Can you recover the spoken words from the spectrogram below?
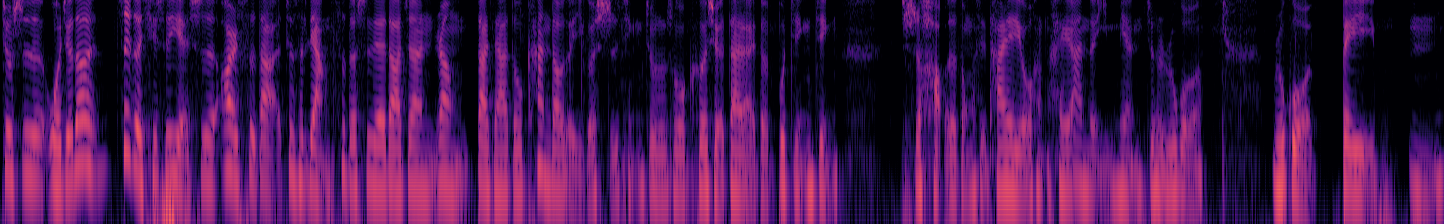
就是我觉得这个其实也是二次大，就是两次的世界大战让大家都看到的一个事情，就是说科学带来的不仅仅是好的东西，它也有很黑暗的一面。就是如果如果被嗯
